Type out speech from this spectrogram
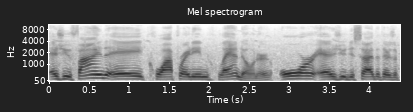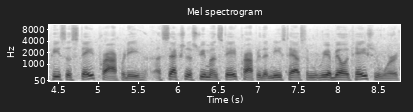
As you find a cooperating landowner, or as you decide that there's a piece of state property, a section of stream on state property that needs to have some rehabilitation work,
